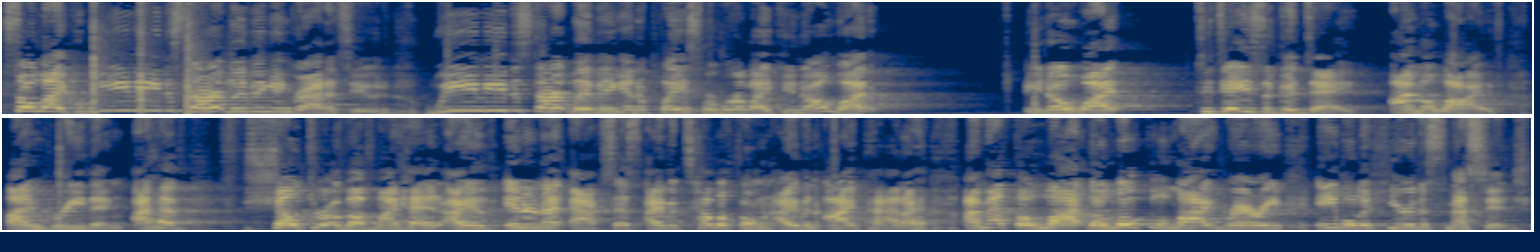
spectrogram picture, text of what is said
So, like, we need to start living in gratitude. We need to start living in a place where we're like, you know what? You know what? Today's a good day. I'm alive. I'm breathing. I have shelter above my head. I have internet access. I have a telephone. I have an iPad. I, am at the, li- the local library able to hear this message.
